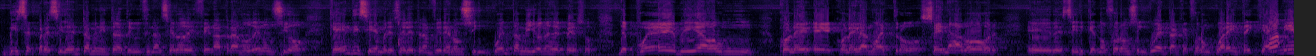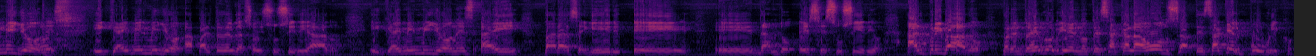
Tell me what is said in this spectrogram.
vicepresidente administrativo y financiero de Fenatrano, denunció que en diciembre se le transfirieron 50 millones de pesos. Después vi a un eh, colega nuestro, senador, eh, decir que no fueron 50, que fueron 40 y que hay Oh. mil millones, y que hay mil millones, aparte del gasoil subsidiado, y que hay mil millones ahí para seguir eh, eh, dando ese subsidio. Al privado, pero entonces el gobierno te saca la onza, te saca el público.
